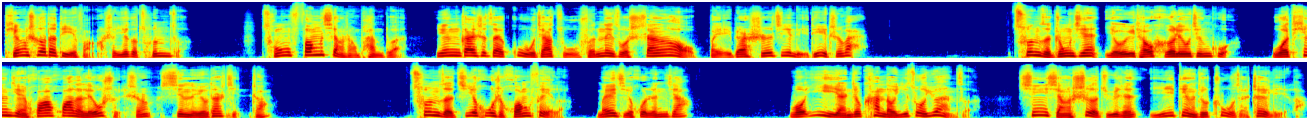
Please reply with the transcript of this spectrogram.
停车的地方是一个村子，从方向上判断，应该是在顾家祖坟那座山坳北边十几里地之外。村子中间有一条河流经过，我听见哗哗的流水声，心里有点紧张。村子几乎是荒废了，没几户人家。我一眼就看到一座院子。心想，设局人一定就住在这里了，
